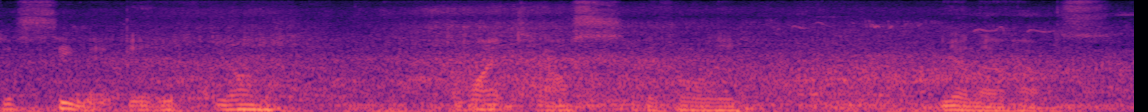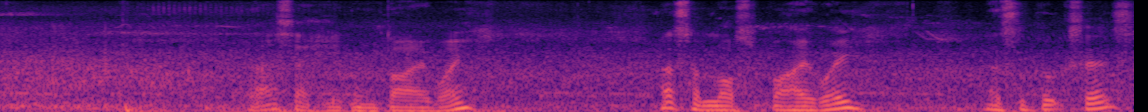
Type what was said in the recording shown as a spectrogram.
Just seen it beyond the white house before the yellow house. That's a hidden byway. That's a lost byway, as the book says.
